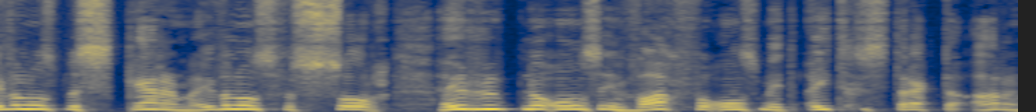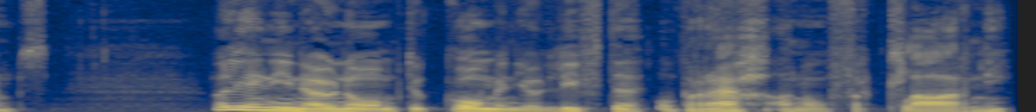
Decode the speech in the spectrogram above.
Hy wil ons beskerm, hy wil ons versorg. Hy roep na ons en wag vir ons met uitgestrekte arms. Wil jy nie nou na hom toe kom en jou liefde opreg aan hom verklaar nie?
